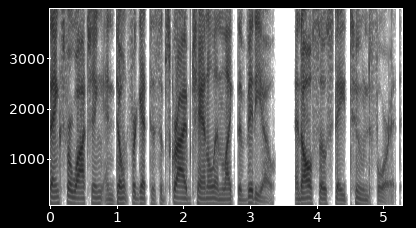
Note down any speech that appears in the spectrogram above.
Thanks for watching and don't forget to subscribe channel and like the video, and also stay tuned for it.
